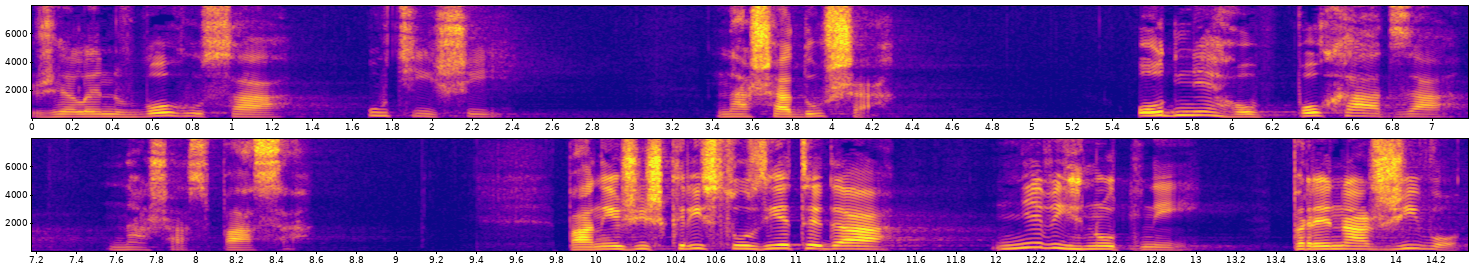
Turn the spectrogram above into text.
že len v Bohu sa utíši naša duša. Od Neho pochádza naša spása. Pán Ježiš Kristus je teda nevyhnutný pre náš život.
